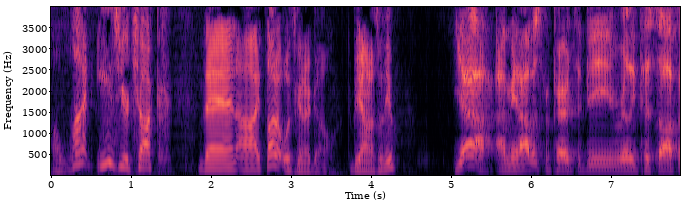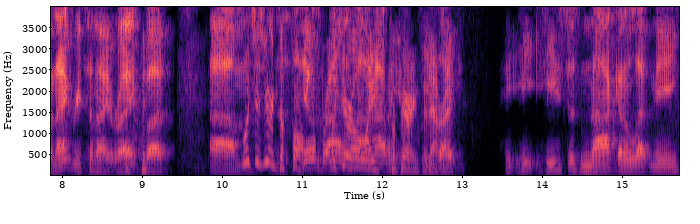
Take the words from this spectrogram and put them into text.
a lot easier, Chuck, than I thought it was going to go, to be honest with you. Yeah, I mean, I was prepared to be really pissed off and angry tonight, right? But um, which is your default? Jaylen Brown like you're always having it. preparing for He's that, like- right? He he's just not going to let me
